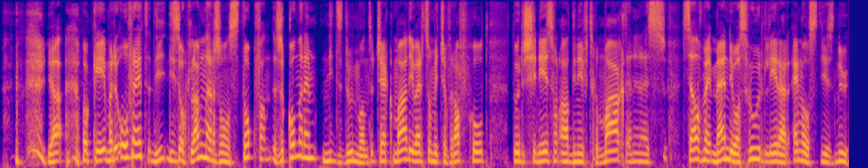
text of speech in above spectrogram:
ja oké, maar de overheid die, die zocht lang naar zo'n stok van... Ze konden hem niets doen, want Jack Ma die werd zo'n beetje verafgoed door de Chinees van, ah, die heeft gemaakt. En hij is die was vroeger leraar Engels, die is nu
